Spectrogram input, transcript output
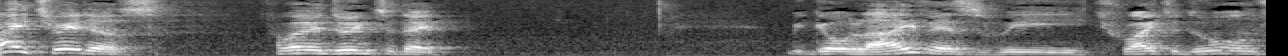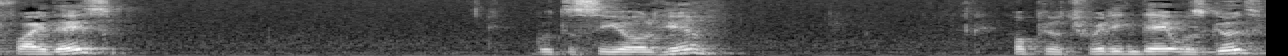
Hi traders, how are you doing today? We go live as we try to do on Fridays. Good to see you all here. Hope your trading day was good.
